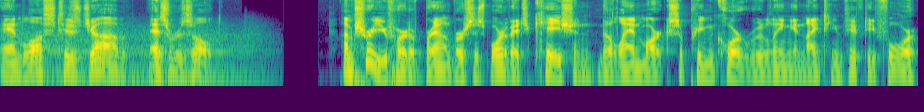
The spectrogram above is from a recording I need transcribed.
and lost his job as a result. I'm sure you've heard of Brown versus Board of Education, the landmark Supreme Court ruling in 1954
